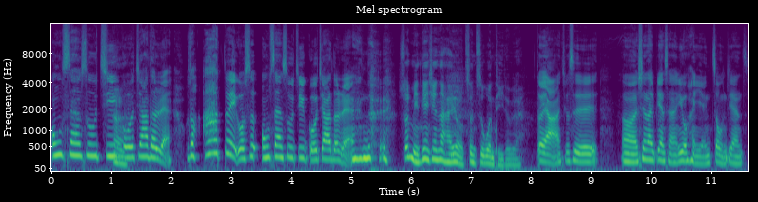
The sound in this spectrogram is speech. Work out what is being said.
翁山书记国家的人？我说啊，对，我是翁山书记国家的人。对，所以缅甸现在还有政治问题，对不对？对啊，就是呃，现在变成又很严重这样子。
